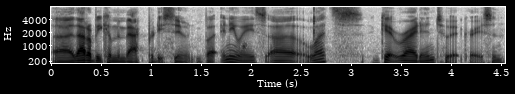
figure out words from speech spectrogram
uh, that'll be coming back pretty soon. But anyways, uh, let's get right into it, Grayson.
